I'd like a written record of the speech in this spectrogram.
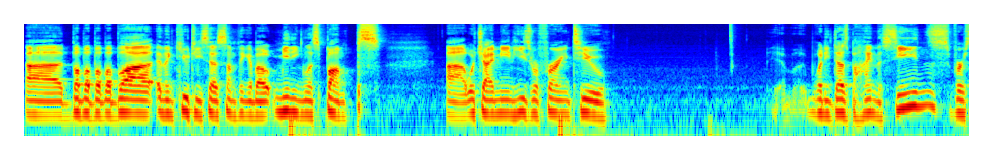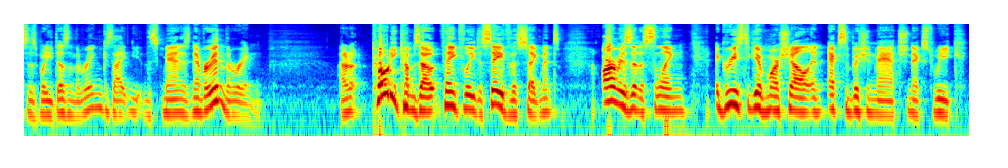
Uh, blah blah blah blah blah, and then QT says something about meaningless bumps, uh, which I mean he's referring to what he does behind the scenes versus what he does in the ring because this man is never in the ring. I don't know. Cody comes out, thankfully, to save this segment. Arm is in a sling, agrees to give Marshall an exhibition match next week,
